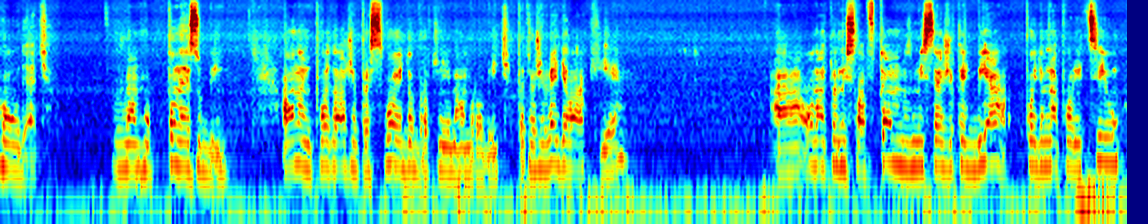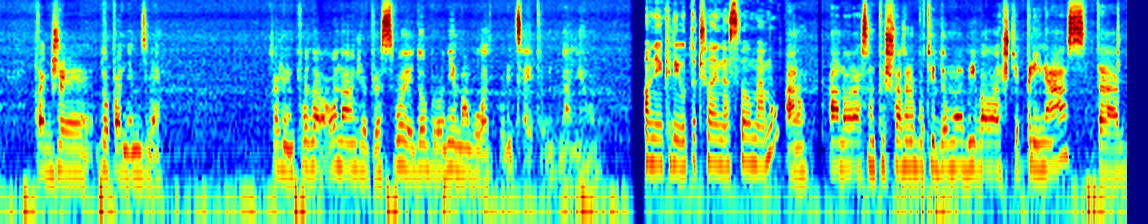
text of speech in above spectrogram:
ho udať. Že mám ho plné zuby. A ona mi povedala, že pre svoje dobro to nemám robiť, pretože vedela, aký je. A ona to myslela v tom zmysle, že keď by ja pôjdem na políciu, takže dopadnem zle. Takže mi povedala ona, že pre svoje dobro nemám volať policajtov na neho. On niekedy útočil aj na svoju mamu? Áno, áno, raz som prišla z roboty domov, bývala ešte pri nás, tak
